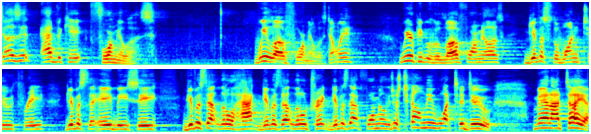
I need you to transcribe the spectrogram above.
Does it advocate formulas? We love formulas, don't we? We're people who love formulas. Give us the one, two, three. Give us the ABC. Give us that little hack, give us that little trick, give us that formula. Just tell me what to do. Man, I tell you,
